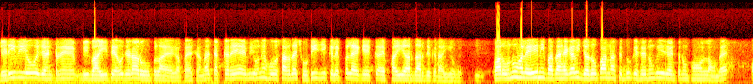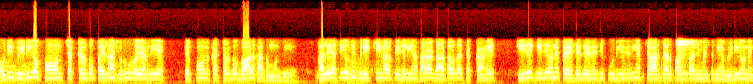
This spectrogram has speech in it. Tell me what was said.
ਜਿਹੜੀ ਵੀ ਉਹ ਏਜੰਟ ਨੇ ਵੀ ਬਾਈ ਤੇ ਉਹ ਜਿਹੜਾ ਆਰੋਪ ਲਾਏਗਾ ਪੈਸਿਆਂ ਦਾ ਚੱਕਰ ਇਹ ਹੈ ਵੀ ਉਹਨੇ ਹੋ ਸਕਦਾ ਛੋਟੀ ਜੀ ਕਲਿੱਪ ਲੈ ਕੇ ਇੱਕ ਐਫ ਆਈ ਆਰ ਦਰਜ ਕਰਾਈ ਹੋਵੇ। ਪਰ ਉਹਨੂੰ ਹਲੇ ਇਹ ਨਹੀਂ ਪਤਾ ਹੈਗਾ ਵੀ ਜਦੋਂ ਭਾਨਾ ਸਿੱਧੂ ਕਿਸੇ ਨੂੰ ਵੀ ਏਜੰਟ ਨੂੰ ਫੋਨ ਲਾਉਂਦਾ ਹੈ, ਉਹਦੀ ਵੀਡੀਓ ਫੋਨ ਚੱਕਣ ਤੋਂ ਪਹਿਲਾਂ ਸ਼ੁਰੂ ਹੋ ਜਾਂਦੀ ਹੈ ਤੇ ਫੋਨ ਕੱਟਣ ਤੋਂ ਬਾਅਦ ਖਤਮ ਹੁੰਦੀ ਹੈ। ਹਲੇ ਅਸੀਂ ਉਹਦੀ ਬਰੀਕੀ ਨਾਲ ਪਿਛਲੀਆਂ ਸਾਰਾ ਡਾਟਾ ਉਹਦਾ ਚੱਕਾਂਗੇ ਕਿਹਦੇ ਕਿਹਦੇ ਉਹਨੇ ਪੈਸੇ ਦੇਣੇ ਸੀ ਪੂਰੀਆਂ ਜਿਹੜੀਆਂ 4-4 5-5 ਮਿੰਟ ਦੀਆਂ ਵੀਡੀਓ ਨੇ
